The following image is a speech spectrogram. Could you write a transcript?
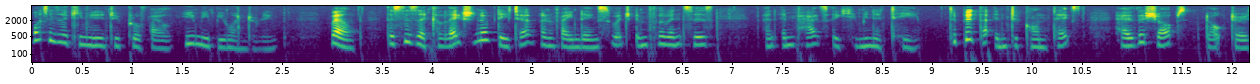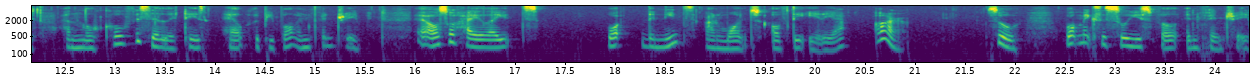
What is a community profile, you may be wondering? Well, this is a collection of data and findings which influences and impacts a community. To put that into context, how the shops, doctors, and local facilities help the people in Fintry. It also highlights what the needs and wants of the area are. So, what makes us so useful in Fintry?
